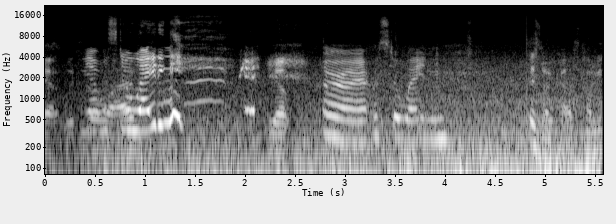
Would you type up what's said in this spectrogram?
Yeah, we're still, Yeah, we're still waiting. Yep. Alright, we're still waiting. There's no cars coming.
